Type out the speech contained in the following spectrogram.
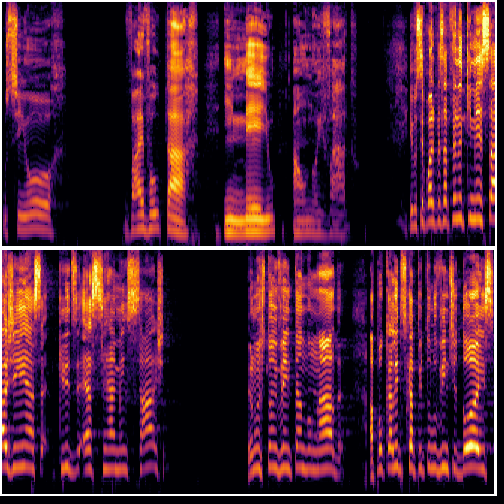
O Senhor vai voltar em meio a um noivado. E você pode pensar, Fernando, que mensagem é essa? Queridos, essa é a mensagem. Eu não estou inventando nada. Apocalipse capítulo 22,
